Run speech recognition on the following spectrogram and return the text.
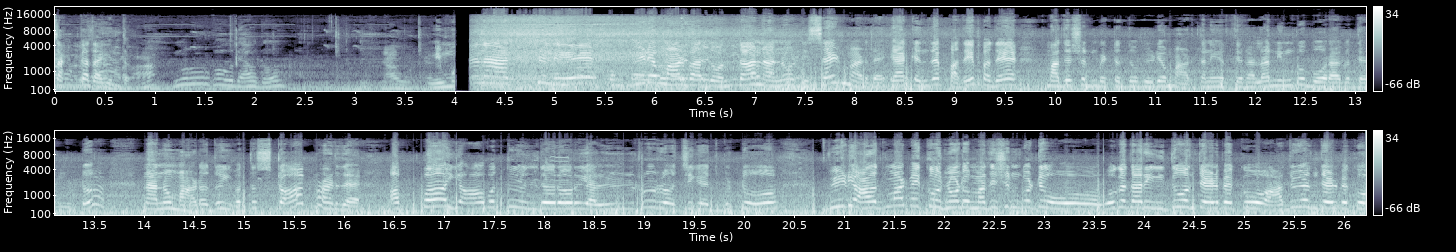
ಸಕ್ಕತ್ತಾಗಿತ್ತು ನಿಮ್ಮ ಆ್ಯಕ್ಚುಲಿ ವೀಡಿಯೋ ಮಾಡಬಾರ್ದು ಅಂತ ನಾನು ಡಿಸೈಡ್ ಮಾಡಿದೆ. ಯಾಕೆಂದರೆ ಪದೇ ಪದೇ ಮಾದೇಶ್ವರನ ಬೆಟ್ಟದ್ದು ವೀಡಿಯೋ ಮಾಡ್ತಾನೆ ಇರ್ತೀನಲ್ಲ ನಿಮಗೂ ಬೋರ್ ಆಗುತ್ತೆ ಅಂದ್ಬಿಟ್ಟು ನಾನು ಮಾಡೋದು ಇವತ್ತು ಸ್ಟಾಪ್ ಮಾಡಿದೆ. ಅಪ್ಪ, ಯಾವತ್ತೂ ಇಲ್ದೇ ಇರೋರು ಎಲ್ಲರೂ ರೊಚ್ಚಿಗೆ ಎದ್ಬಿಟ್ಟು ವಿಡಿಯೋ ಅದು ಮಾಡಬೇಕು. ನೋಡು, ಮದೇಶನ್ ಕೊಟ್ಟು ಹೋಗೋ ದಾರಿ ಇದು ಅಂತ ಹೇಳಬೇಕು, ಅದು ಅಂತ ಹೇಳಬೇಕು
